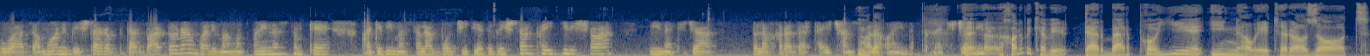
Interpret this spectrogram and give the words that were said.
و زمان بیشتر در بر داره ولی من مطمئن هستم که اگر این مسئله با جدیت بیشتر پیگیری شود این نتیجه بالاخره در طی چند سال بله. آینده نتیجه خانم کبیر در برپایی این نوع اعتراضات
